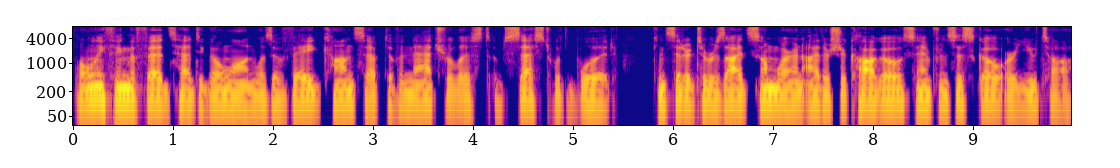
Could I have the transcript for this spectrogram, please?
The only thing the feds had to go on was a vague concept of a naturalist obsessed with wood, considered to reside somewhere in either Chicago, San Francisco, or Utah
